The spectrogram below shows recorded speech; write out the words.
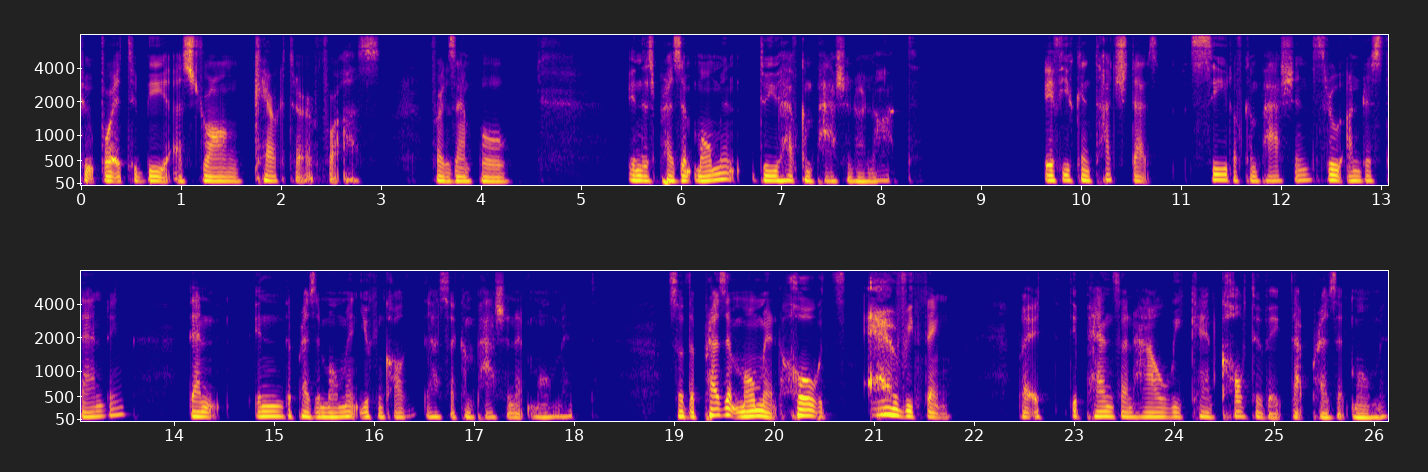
to for it to be a strong character for us for example in this present moment, do you have compassion or not? If you can touch that seed of compassion through understanding, then in the present moment, you can call that a compassionate moment. So the present moment holds everything, but it depends on how we can cultivate that present moment.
